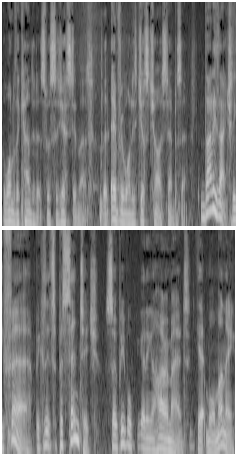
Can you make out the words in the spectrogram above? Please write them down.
one of the candidates was suggesting that that everyone is just charged 10%. That is actually fair because it's a percentage. So people getting a higher amount get more money.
